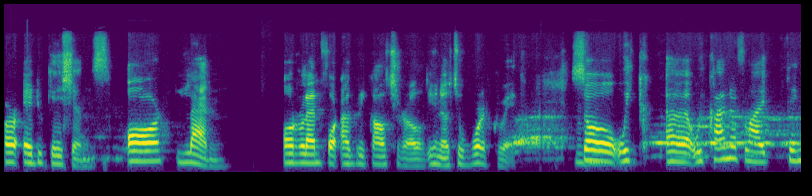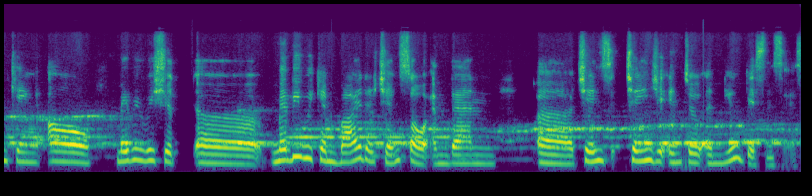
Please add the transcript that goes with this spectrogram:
or educations or land or land for agricultural, you know, to work with. Mm-hmm. So we uh, we kind of like thinking, oh, maybe we should, uh, maybe we can buy the chainsaw and then uh, change change it into a new businesses,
